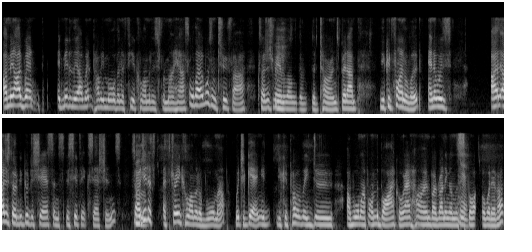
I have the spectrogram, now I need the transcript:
I mean, I went admittedly, I went probably more than a few kilometres from my house, although it wasn't too far because I just ran mm. along the, the Torrens. But um, you could find a loop, and it was. I, I just thought it'd be good to share some specific sessions. So mm. I did a, a three kilometre warm up, which again you you could probably do a warm up on the bike or at home by running on the yeah. spot or whatever.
